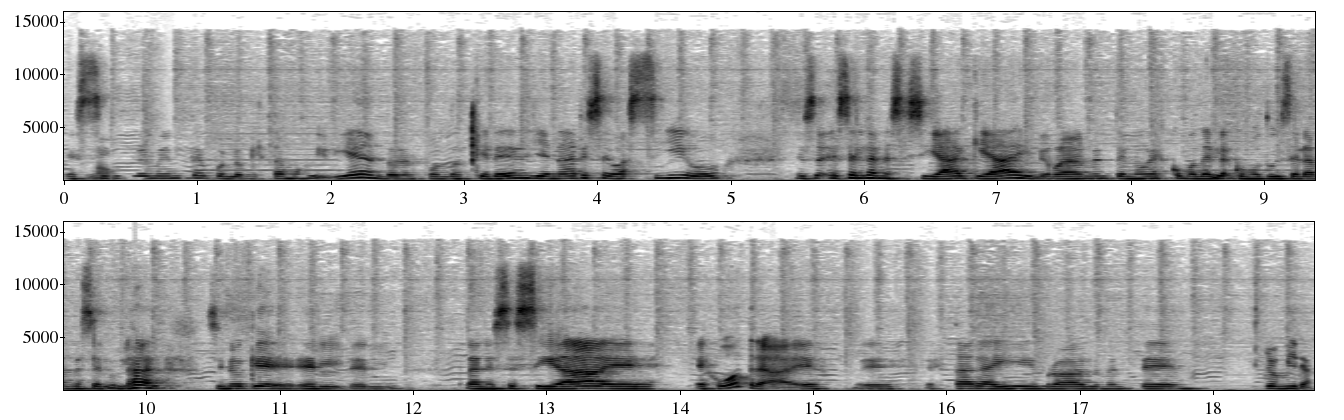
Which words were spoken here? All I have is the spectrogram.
Es simplemente por lo que estamos viviendo, en el fondo es querer llenar ese vacío, esa, es la necesidad que hay, realmente no es como, de como tú dices el hambre celular, sino que el, la necesidad es, otra, es, estar ahí probablemente... Pero mira,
